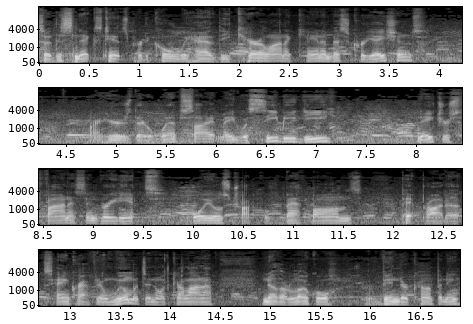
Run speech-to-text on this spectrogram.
So this next tent's pretty cool. We have the Carolina Cannabis Creations. Right here's their website, made with CBD, nature's finest ingredients. Oils, tropical bath bombs, pet products, handcrafted in Wilmington, North Carolina. Another local vendor company.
